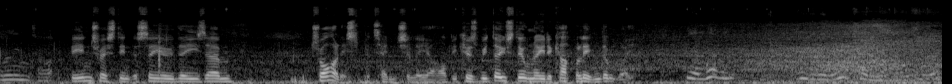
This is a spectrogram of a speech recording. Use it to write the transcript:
Lintott. be interesting to see who these um, trialists potentially are because we do still need a couple in, don't we? Yeah, we haven't really been into them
